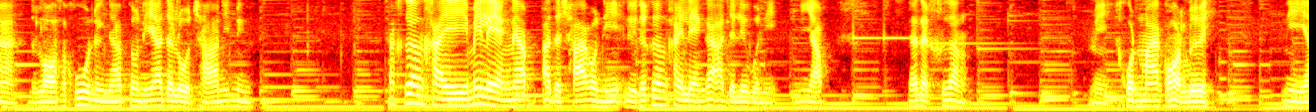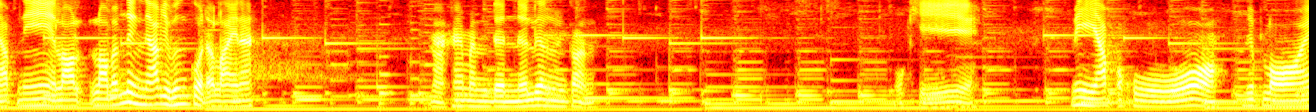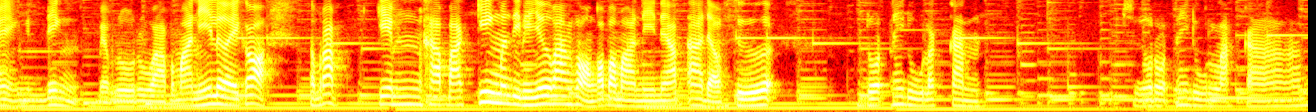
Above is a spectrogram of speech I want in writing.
อะเดี๋ยวรอสักครู่หนึ่งนะครับ ตรงนี้อาจจะโหลดช้านิดนึง ถ้าเครื่องใครไม่แรงนะครับ อาจจะช้ากว่านี้ หรือถ้าเครื่องใครแรงก็อาจจะเร็วกว่านี้นี่ครับ แล้วแต่เครื่องนี่คนมาก่อนเลย นี่ครับนี่รอรอแป๊บหนึ่งนะครับอย่าเพิ่งกดอะไรนะนะให้มันเดินเนื้อเรื่องกันก่อน โอเค นี่ครับโอ้โห เรียบร้อยเงินเด้งแบบรัวๆประมาณนี้เลยก็สำหรับเกมคาบาร์กิ้งมันติเพเยอร์ภาคสองก็ประมาณนี้นะครับอ่าเดี๋ยวซื้อรถให้ดูละกัน ซื้อรถให้ดูละกัน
